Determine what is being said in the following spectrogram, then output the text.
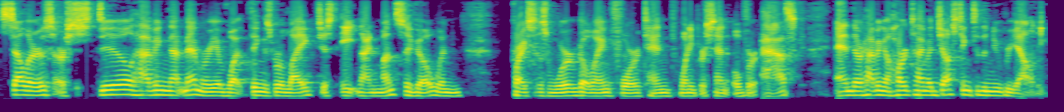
sellers are still having that memory of what things were like just eight, nine months ago when prices were going for 10, 20% over ask, and they're having a hard time adjusting to the new reality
